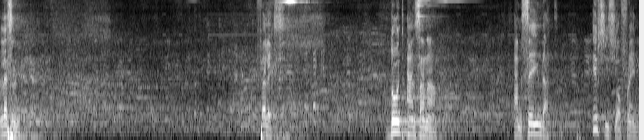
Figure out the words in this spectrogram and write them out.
Listen. Felix, don't answer now. I'm saying that if she's your friend,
